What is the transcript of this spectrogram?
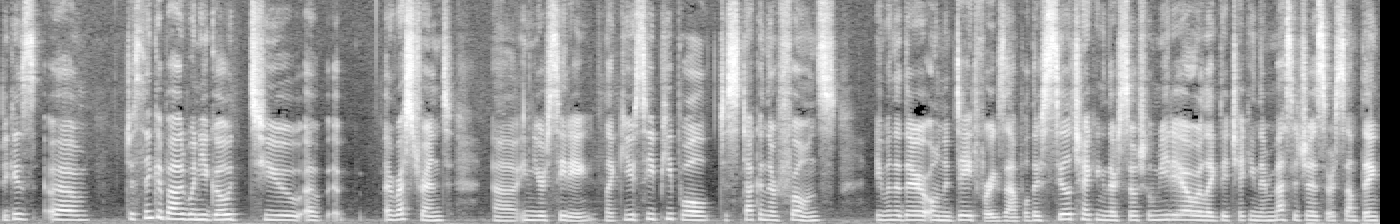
because um, just think about when you go to a, a restaurant uh, in your city, like you see people just stuck in their phones even though they're on a date for example they're still checking their social media or like they're checking their messages or something.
